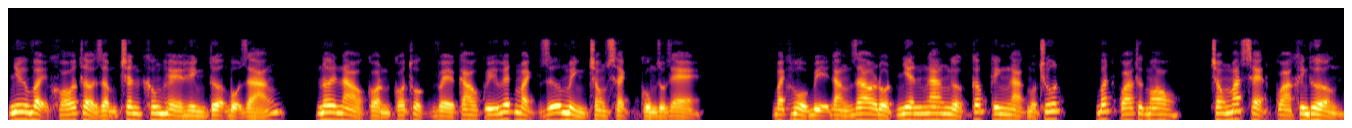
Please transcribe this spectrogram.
Như vậy khó thở dậm chân không hề hình tượng bộ dáng, nơi nào còn có thuộc về cao quý huyết mạch giữ mình trong sạch cùng rụt rè. Bạch hổ bị đằng dao đột nhiên ngang ngược cấp kinh ngạc một chút, bất quá thực mau, trong mắt xẹt qua khinh thường.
